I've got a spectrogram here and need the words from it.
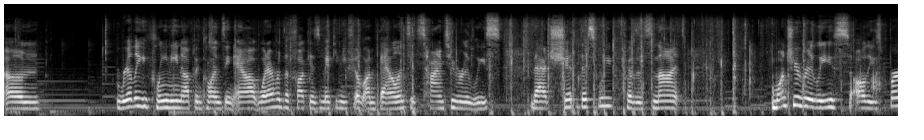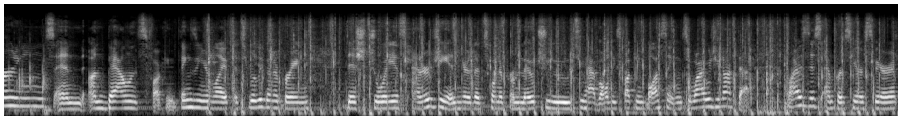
Um, really cleaning up and cleansing out whatever the fuck is making you feel unbalanced. It's time to release that shit this week because it's not once you release all these burdens and unbalanced fucking things in your life, it's really to bring this joyous energy in here that's going to promote you to have all these fucking blessings. So why would you knock that? Why is this Empress here, Spirit?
